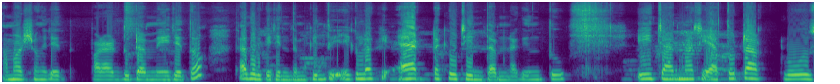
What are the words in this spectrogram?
আমার সঙ্গে যে পাড়ার দুটা মেয়ে যেত, তাদেরকে চিনতাম। কিন্তু এগুলাকে একটাকেও চিনতাম না। কিন্তু এই চার মাস এতটা ক্লোজ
